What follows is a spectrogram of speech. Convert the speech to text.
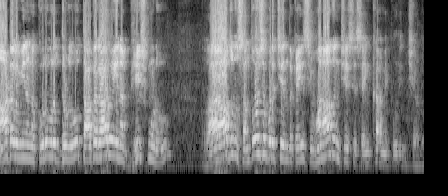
మాటలు వినిన కురువృద్ధుడు తాతగారు అయిన భీష్ముడు రారాజును సంతోషపరిచేందుకై సింహనాదం చేసి శంఖాన్ని పూరించాడు.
